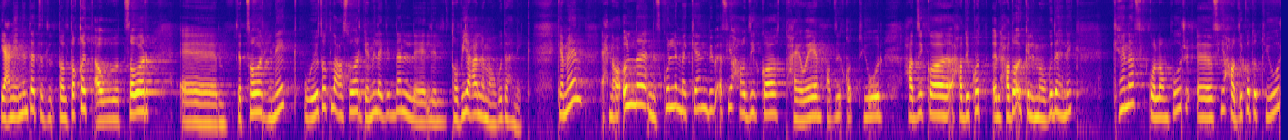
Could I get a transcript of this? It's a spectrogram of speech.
يعني إن أنت تلتقط أو تصور تتصور هناك وتطلع صور جميلة جدا ل- للطبيعة اللي موجودة هناك. كمان إحنا قلنا إن في كل مكان بيبقى فيه حديقة حيوان حديقة طيور حديقة حديقة الحدائق اللي موجودة هناك. هنا في كوالالمبور آه، في حديقة الطيور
